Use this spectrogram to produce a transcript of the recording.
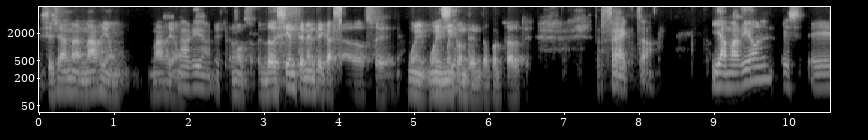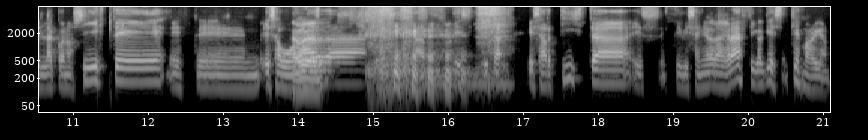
Se llama Marion. Marion. Estamos recientemente casados, eh, muy, muy, muy contentos, por suerte. Perfecto. Y a Marion es, eh, la conociste, este, es abogada, es, artista, es este, diseñadora gráfica. ¿Qué es, qué es Marion?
